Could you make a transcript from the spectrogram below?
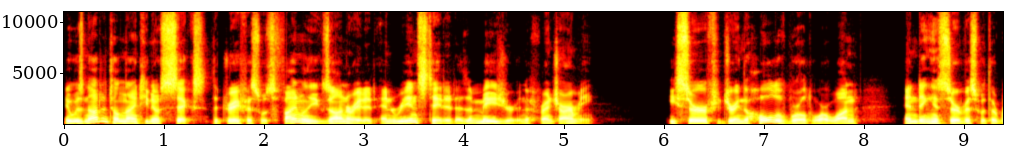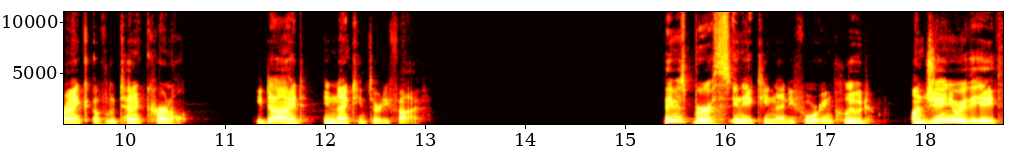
It was not until 1906 that Dreyfus was finally exonerated and reinstated as a major in the French army. He served during the whole of World War I, ending his service with the rank of lieutenant colonel. He died in 1935. Famous births in 1894 include on January the 8th,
